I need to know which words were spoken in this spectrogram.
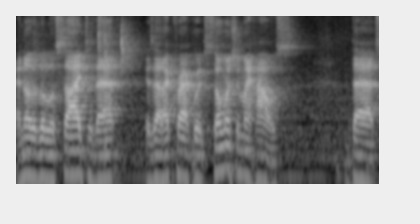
Another little aside to that is that I crack whips so much in my house that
